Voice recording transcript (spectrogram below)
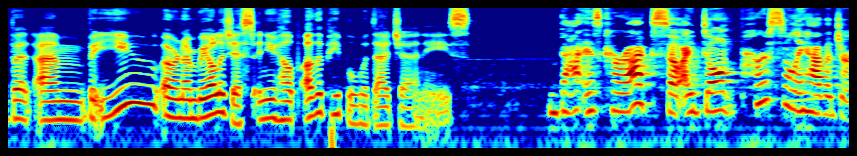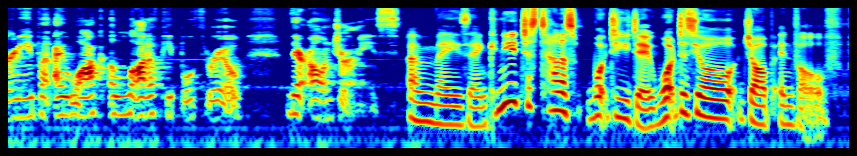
but um, but you are an embryologist and you help other people with their journeys. That is correct. So I don't personally have a journey, but I walk a lot of people through their own journeys. Amazing. Can you just tell us what do you do? What does your job involve?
